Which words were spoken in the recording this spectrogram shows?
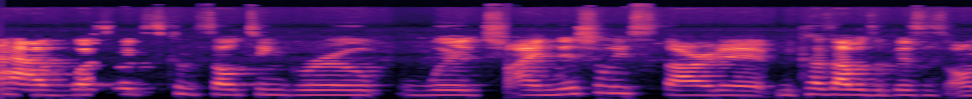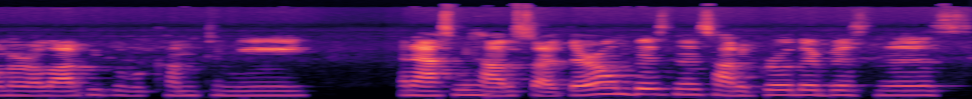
I have Westbrook's Consulting Group, which I initially started because I was a business owner. A lot of people would come to me and ask me how to start their own business, how to grow their business,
